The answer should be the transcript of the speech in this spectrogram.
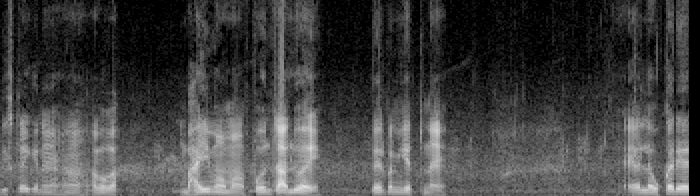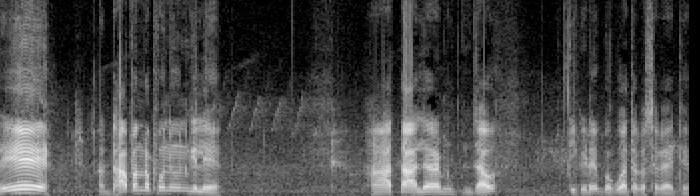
दिसतंय की नाही? हां बघा. भाई मामा फोन चालू आहे. तरी पण येत नाही. लवकर ये रे. दहा पंधरा फोन येऊन गेले. हां आता आल्यावर आम्ही जाऊ. तिकडे बघू आता कसं काय ते.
